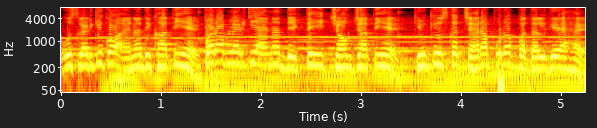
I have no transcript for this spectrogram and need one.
उस लड़की को आईना दिखाती है। पर अब लड़की आईना देखते ही चौंक जाती है, क्योंकि उसका चेहरा पूरा बदल गया है।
